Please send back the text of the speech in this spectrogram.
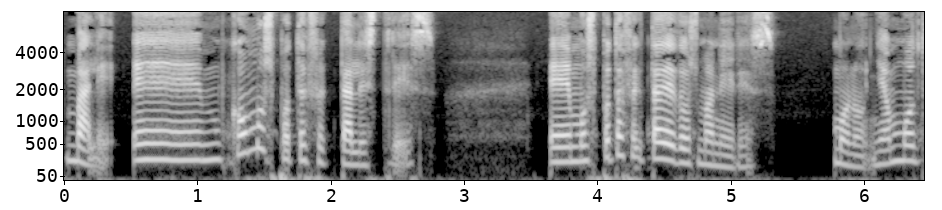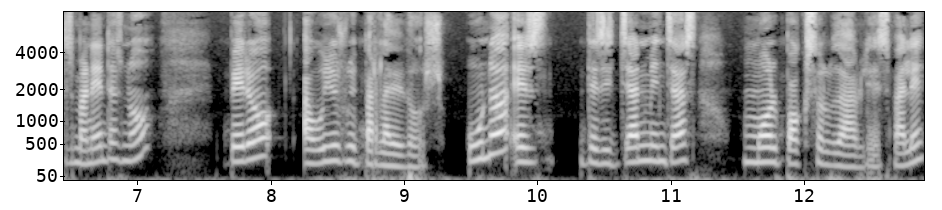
Vale. Eh, com us pot afectar l'estrès? Eh, us pot afectar de dues maneres. bueno, hi ha moltes maneres, no? Però avui us vull parlar de dos. Una és desitjant menjars molt poc saludables, vale?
